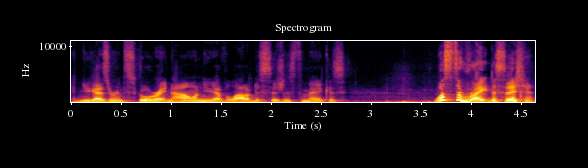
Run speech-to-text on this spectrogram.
and you guys are in school right now and you have a lot of decisions to make. Is what's the right decision?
